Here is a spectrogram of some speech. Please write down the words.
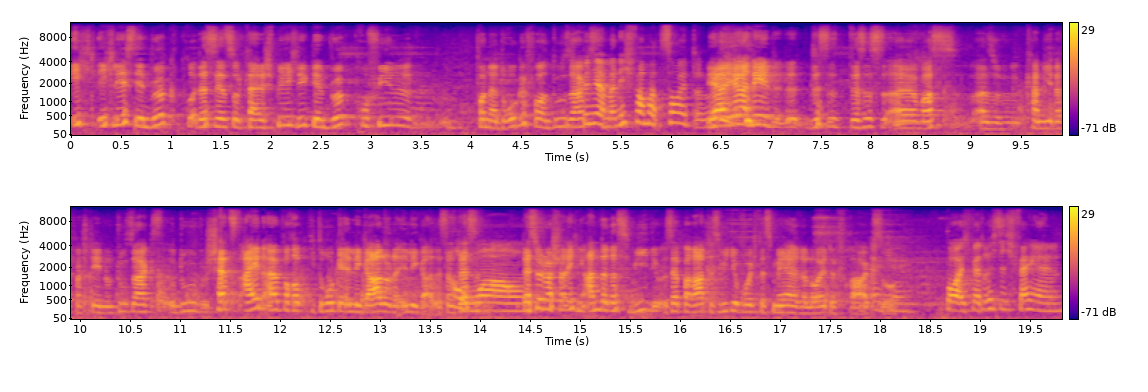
ich, ich lese dir ein Wirkprofil, das ist jetzt so ein kleines Spiel, ich lege dir ein Wirkprofil von der Droge vor und du Ich sagst... bin ja immer nicht Pharmazeutin. Ja, ja, nee, das ist, das ist äh, was, also kann jeder verstehen. Und du sagst, du schätzt ein einfach, ob die Droge illegal oder illegal ist. Also Oh, das, wow. das wird wahrscheinlich ein anderes Video, separates Video, wo ich das mehrere Leute frage. So. Okay. Boah, ich werde richtig failen.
